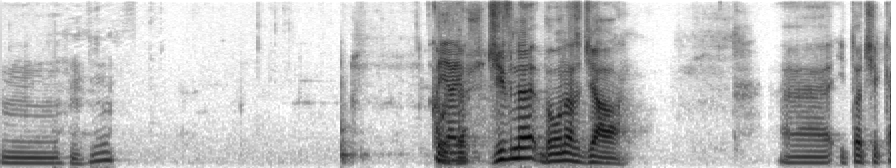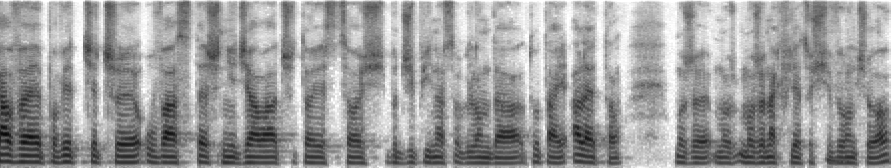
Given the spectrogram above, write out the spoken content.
Mm -hmm. Kurde, ja już... Dziwne, bo u nas działa. E, I to ciekawe, powiedzcie, czy u Was też nie działa, czy to jest coś, bo GP nas ogląda tutaj, ale to może, może, może na chwilę coś się wyłączyło.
